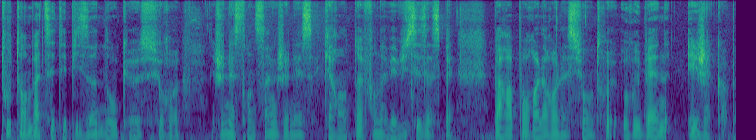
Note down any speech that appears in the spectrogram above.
tout en bas de cet épisode, donc euh, sur euh, Genèse 35, Genèse 49, on avait vu ces aspects par rapport à la relation entre Ruben et Jacob.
